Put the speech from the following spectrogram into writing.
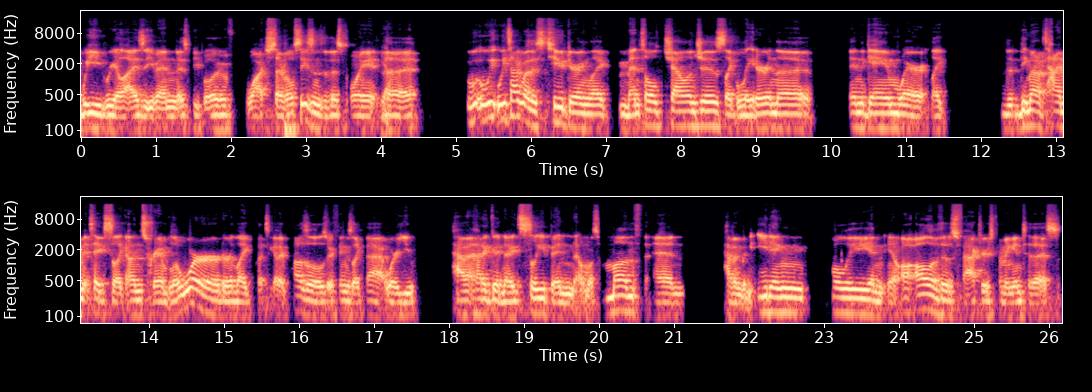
we realize, even as people who've watched several seasons at this point. Yeah. The we, we talk about this too during like mental challenges, like later in the in the game, where like the, the amount of time it takes to like unscramble a word or like put together puzzles or things like that, where you haven't had a good night's sleep in almost a month and haven't been eating fully, and you know all, all of those factors coming into this.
